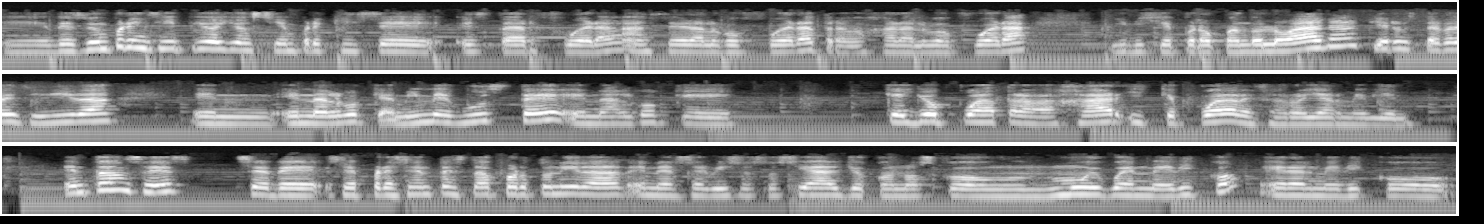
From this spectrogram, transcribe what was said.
Eh, desde un principio yo siempre quise estar fuera, hacer algo fuera, trabajar algo afuera. Y dije, pero cuando lo haga, quiero estar decidida en, algo que a mí me guste, en algo que, que yo pueda trabajar y que pueda desarrollarme bien. Entonces, se, presenta esta oportunidad en el servicio social. Yo conozco un muy buen médico, era el médico,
